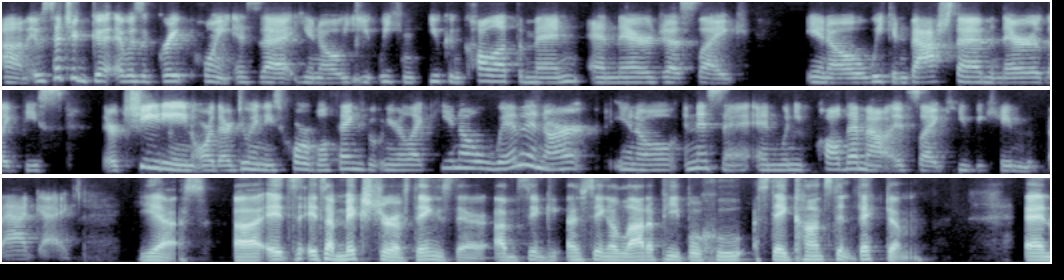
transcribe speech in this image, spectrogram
um, it was such a good, it was a great point is that, you know, you, we can, you can call out the men and they're just like, you know, we can bash them and they're like these, they're cheating or they're doing these horrible things. But when you're like, you know, women aren't, you know, innocent. And when you call them out, it's like you became the bad guy. Yes. Uh, it's it's a mixture of things there. I'm thinking I'm seeing a lot of people who stay constant victim, and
